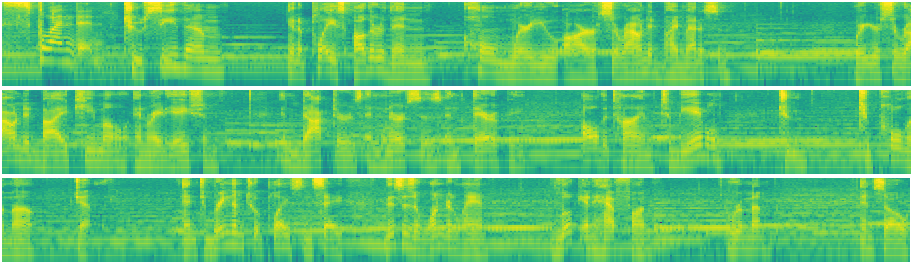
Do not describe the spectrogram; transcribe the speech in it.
splendid. To see them in a place other than home where you are surrounded by medicine where you're surrounded by chemo and radiation and doctors and nurses and therapy all the time to be able to, to pull them out gently and to bring them to a place and say, this is a wonderland. Look and have fun. Remember. And so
